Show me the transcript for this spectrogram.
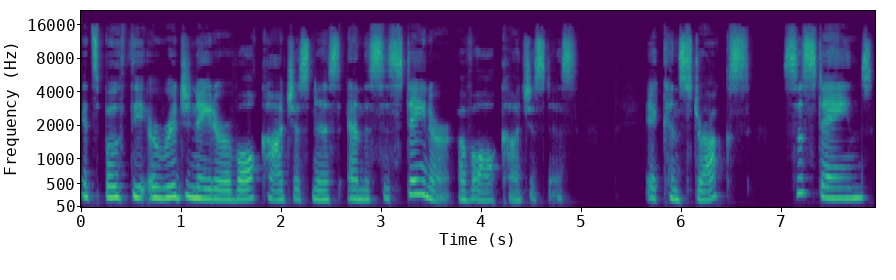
It's both the originator of all consciousness and the sustainer of all consciousness. It constructs, sustains,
